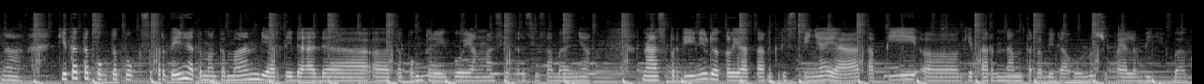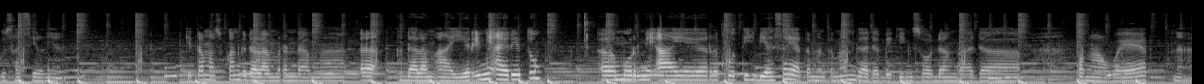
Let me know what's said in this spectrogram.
Nah, kita tepuk-tepuk seperti ini ya teman-teman biar tidak ada uh, tepung terigu yang masih tersisa banyak. Nah, seperti ini udah kelihatan crispy-nya ya, tapi uh, kita rendam terlebih dahulu supaya lebih bagus hasilnya. Kita masukkan ke dalam rendam uh, ke dalam air. Ini air itu uh, murni air putih biasa ya teman-teman, nggak ada baking soda, nggak ada pengawet. Nah,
